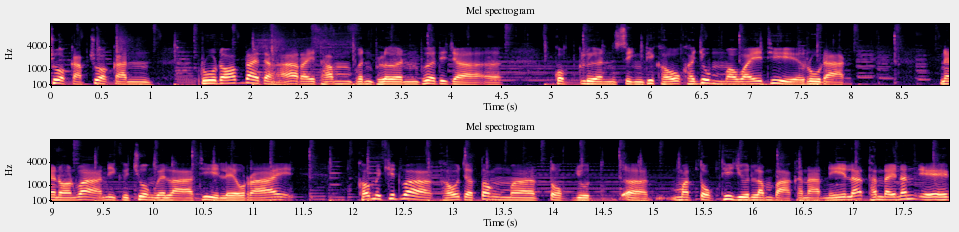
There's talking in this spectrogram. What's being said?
ชั่วกับชั่วกันรูดอฟได้แต่หาอะไรทำเพลินๆเพื่อที่จะกบเกลื่อนสิ่งที่เขาขยุ่มเอาไว้ที่รูดาก แน่นอนว่านี่คือช่วงเวลาที่เลวร้าย เขาไม่คิดว่าเขาจะต้องมาตกอยู่มาตกที่ยืนลำบากขนาดนี้และทันใดนั้นเอง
